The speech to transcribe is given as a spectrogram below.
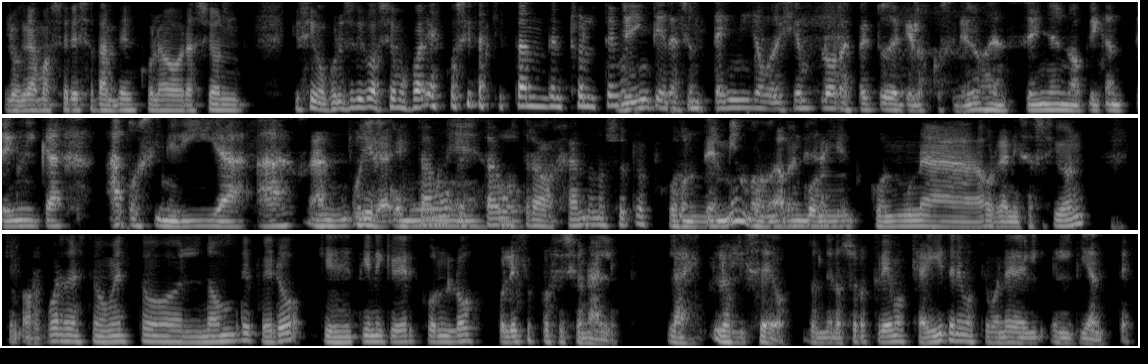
y logramos hacer esa también colaboración que hicimos. Por eso digo, hacemos varias cositas que están dentro del tema. ¿Y hay integración técnica, por ejemplo, respecto de que los cocineros enseñan o aplican técnica a cocinería, a, a Mm, Mira, estamos, comunes, estamos o- trabajando nosotros con, con mismos, con- aprendizaje. con- con una organización que no recuerdo en este momento el nombre, pero que tiene que ver con los colegios profesionales, las- los liceos, donde nosotros creemos que ahí tenemos que poner el, diente,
